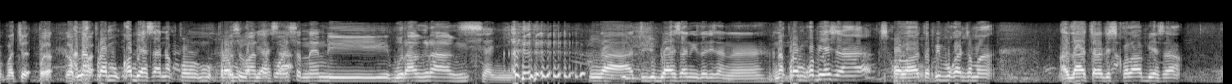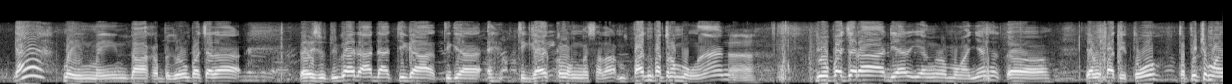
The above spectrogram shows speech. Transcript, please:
ke, anak pramuka biasa anak pramu- pramuka biasa Senin di Burangrang. Si anjing. Enggak, 17-an kita di sana. Anak pramuka biasa, sekolah tapi bukan sama ada acara di sekolah biasa. Dah, main-main dah. Kebetulan upacara dari situ juga ada ada tiga tiga eh tiga kalau nggak salah. Empat empat rombongan. Heeh. di upacara dia yang rombongannya eh, yang empat itu. Tapi cuma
